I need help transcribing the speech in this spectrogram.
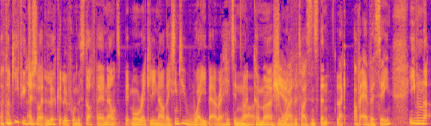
I think if you just like look at Liverpool and the stuff they announce a bit more regularly now, they seem to be way better at hitting like commercial Yeah. advertisements than like I've ever seen. Even that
